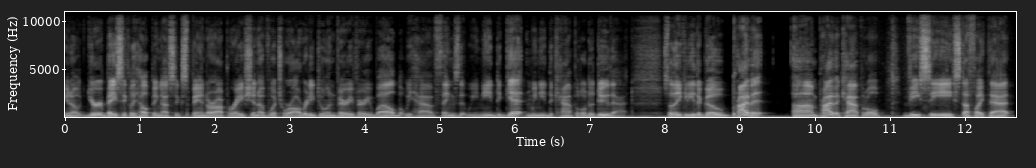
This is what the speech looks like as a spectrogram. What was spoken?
you know, you're basically helping us expand our operation, of which we're already doing very, very well, but we have things that we need to get and we need the capital to do that. So they could either go private, um, private capital, VC, stuff like that,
